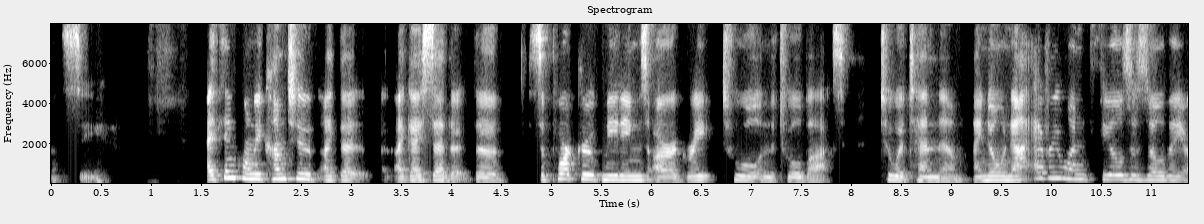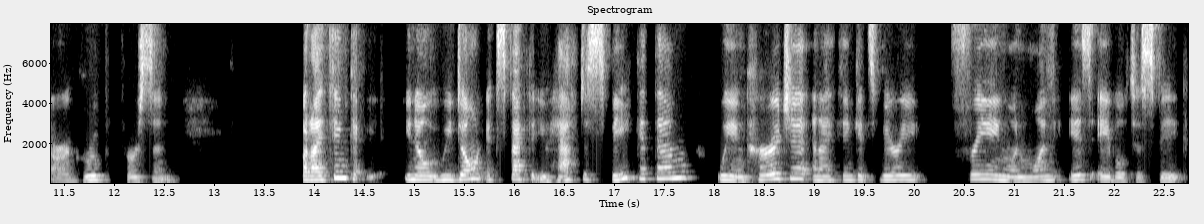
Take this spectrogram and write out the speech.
let's see. I think when we come to like the, like I said, the, the support group meetings are a great tool in the toolbox to attend them. I know not everyone feels as though they are a group person, but I think, you know, we don't expect that you have to speak at them. We encourage it. And I think it's very freeing when one is able to speak.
